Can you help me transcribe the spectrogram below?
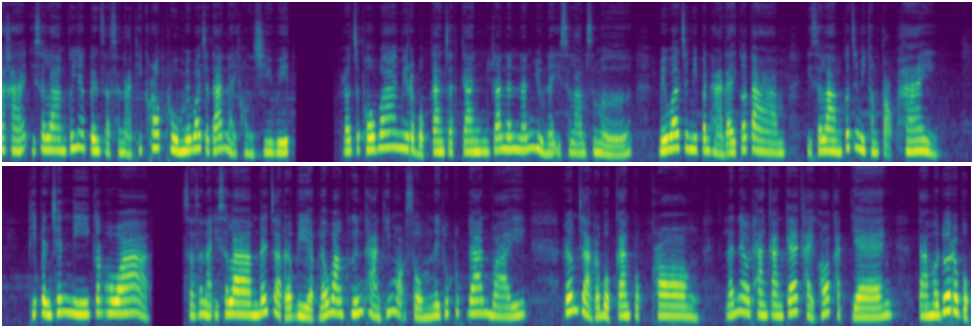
นะคะ อิสลามก็ยังเป็นศาสนาที่ครอบคลุมไม่ว่าจะด้านไหนของชีวิต เราจะพบว่ามีระบบการจัดการด้านนั้นๆ อยู่ในอิสลามเสมอ ไม่ว่าจะมีปัญหาใดก็ตาม อิสลามก็จะมีคำตอบให้ ที่เป็นเช่นนี้ก็เพราะว่า ศาสนาอิสลามได้จัดระเบียบและวางพื้นฐานที่เหมาะสมในทุกๆ ด้านไว้ เริ่มจากระบบการปกครอง และแนวทางการแก้ไขข้อขัดแย้ง ตามมาด้วยระบบ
